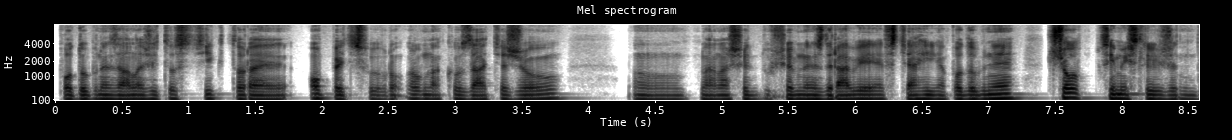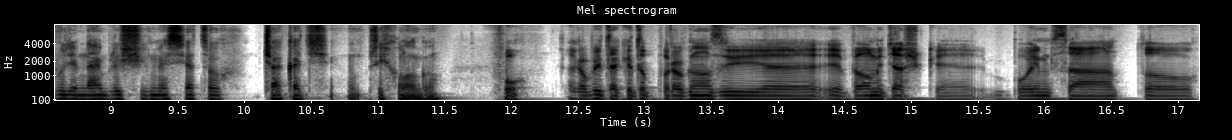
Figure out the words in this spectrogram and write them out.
podobné záležitosti, ktoré opäť sú rovnako záťažou na naše duševné zdravie, vzťahy a podobne. Čo si myslíš, že bude v najbližších mesiacoch čakať psychologov? Fú, robiť takéto prognozy je, je veľmi ťažké. Bojím sa to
